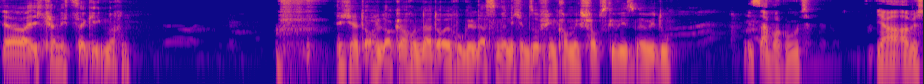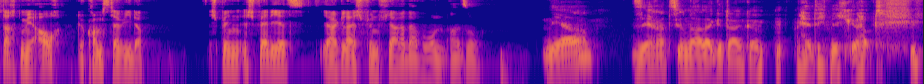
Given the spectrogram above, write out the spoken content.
ja, ich kann nichts dagegen machen. Ich hätte auch locker 100 Euro gelassen, wenn ich in so vielen Comic-Shops gewesen wäre wie du. Ist aber gut. Ja, aber ich dachte mir auch, du kommst ja wieder. Ich bin, ich werde jetzt ja gleich fünf Jahre da wohnen, also. Ja, sehr rationaler Gedanke. Hätte ich nicht gehabt.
